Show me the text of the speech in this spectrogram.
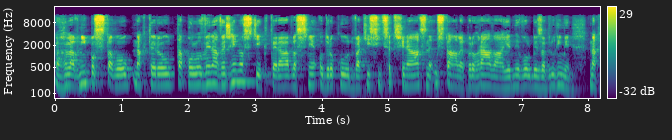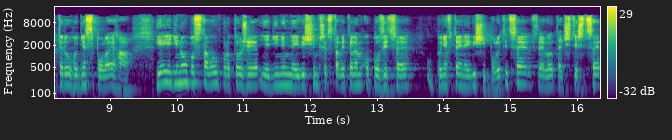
hlavní postavou, na kterou ta polovina veřejnosti, která vlastně od roku 2013 neustále prohrává jedny volby za druhými, na kterou hodně spoléhá, je jedinou postavou, protože jediným nejvyšším představitelem opozice úplně v té nejvyšší politice, v té velké čtyři čtyřce.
